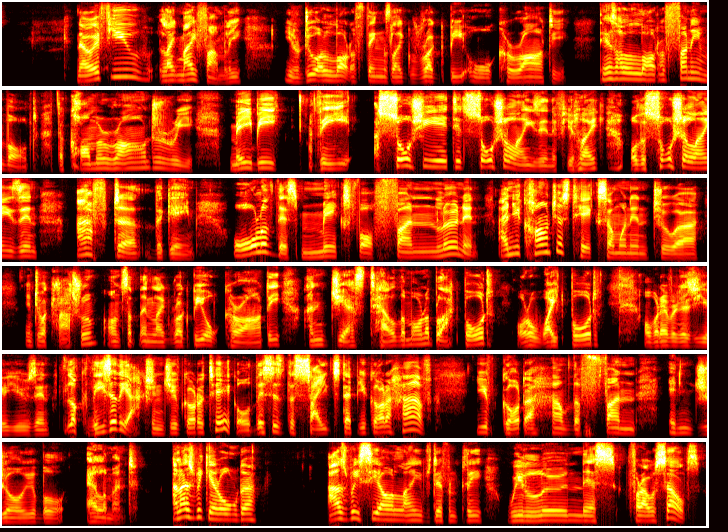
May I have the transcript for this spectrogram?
Now, if you, like my family, you know, do a lot of things like rugby or karate, there's a lot of fun involved. The camaraderie, maybe the associated socializing, if you like, or the socializing after the game. All of this makes for fun learning. And you can't just take someone into a into a classroom on something like rugby or karate and just tell them on a blackboard or a whiteboard or whatever it is you're using. Look, these are the actions you've got to take, or this is the sidestep you've got to have. You've got to have the fun, enjoyable element. And as we get older, as we see our lives differently, we learn this for ourselves.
